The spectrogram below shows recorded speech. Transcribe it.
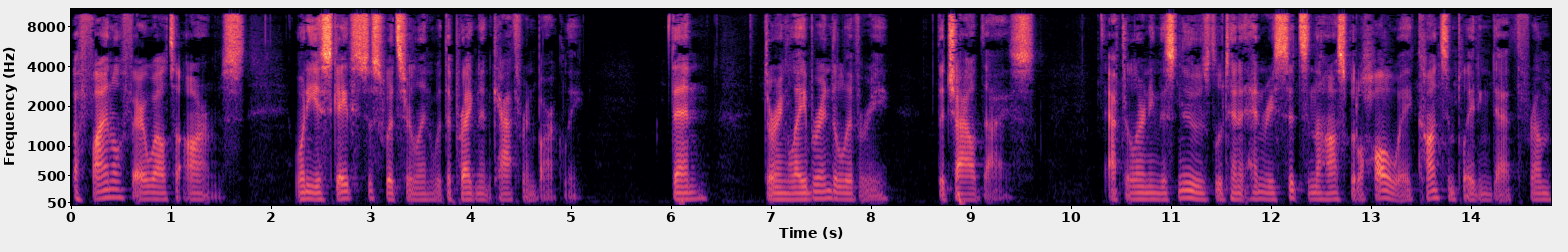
a final farewell to arms, when he escapes to Switzerland with the pregnant Catherine Barkley. Then, during labor and delivery, the child dies. After learning this news, Lieutenant Henry sits in the hospital hallway contemplating death from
